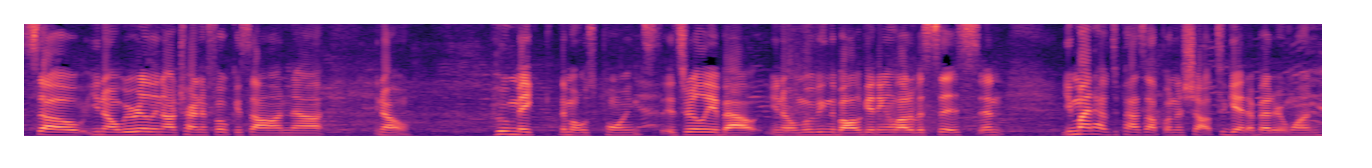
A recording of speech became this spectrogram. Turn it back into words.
So you know we're really not trying to focus on uh, you know who make the most points. It's really about you know moving the ball, getting a lot of assists, and you might have to pass up on a shot to get a better one.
